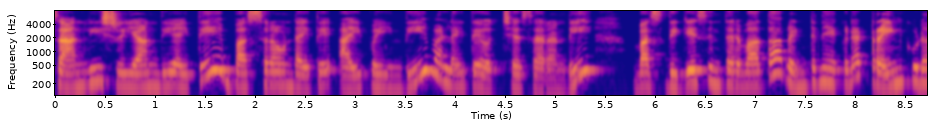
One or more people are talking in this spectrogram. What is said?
సాన్వి శ్రియాన్ది అయితే బస్ రౌండ్ అయితే అయిపోయింది. వాళ్ళైతే వచ్చేసారండి. బస్ దిగేసిన తర్వాత వెంటనే ఇక్కడ ట్రైన్ కూడా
